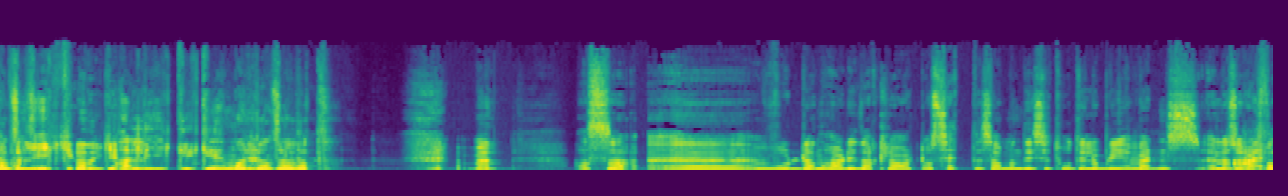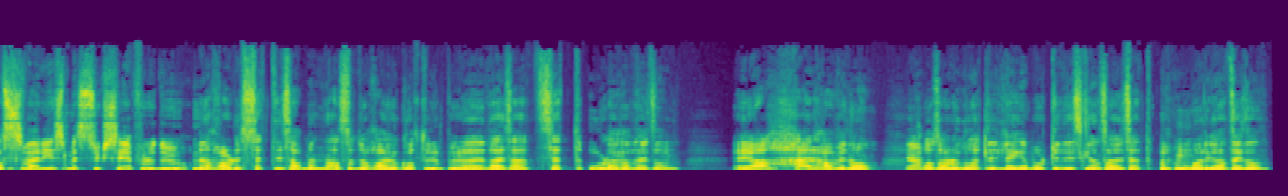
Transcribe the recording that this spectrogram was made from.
Han han, liker han ikke. Han liker ikke Morgan så godt. Men altså eh, Hvordan har de da klart å sette sammen disse to til å bli verdens Eller altså, i hvert fall Sveriges mest suksessfulle duo? Men har du sett de sammen? Altså, du har jo gått rundt på ulla der, sett Ola kan tenke sånn ja, her har vi noe. Ja. Og så har du gått litt lenger bort til disken, og så har du sett Morgan tenkt sånn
